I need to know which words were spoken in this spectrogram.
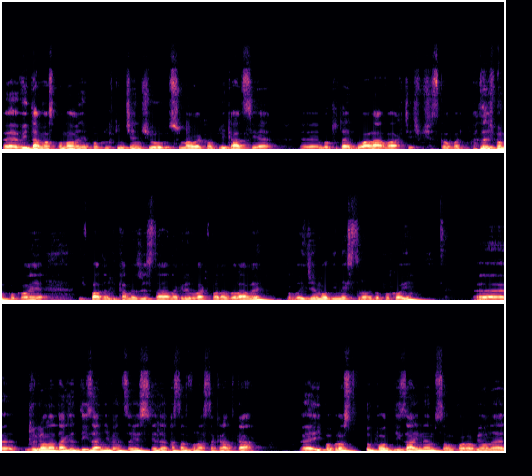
E, Witam Was ponownie po krótkim cięciu. Trzy małe komplikacje, e, bo tutaj była lawa, chcieliśmy się skopać, pokazać Wam pokoje i wpadłem, kamerzysta nagrywał jak wpadam do lawy, to wejdziemy od innej strony do pokoi. E, Wygląda tak, że design mniej więcej jest 11-12 kratka i po prostu pod designem są porobione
